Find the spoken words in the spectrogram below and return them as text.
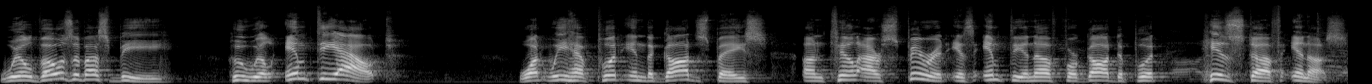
will those of us be who will empty out what we have put in the God space until our spirit is empty enough for God to put His stuff in us.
